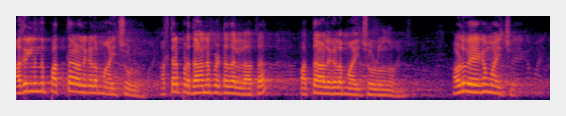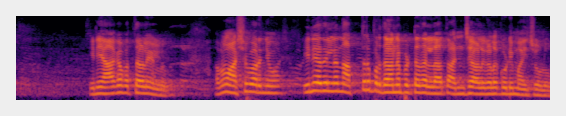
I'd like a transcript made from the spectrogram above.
അതിൽ നിന്ന് പത്ത് ആളുകളെ മായ്ച്ചോളൂ. അത്ര പ്രധാനപ്പെട്ടതല്ലാത്ത പത്ത് ആളുകളെ മായ്ച്ചോളൂ എന്ന് പറഞ്ഞു. അവൾ വേഗം വായിച്ചു ഇനി ആകെ പത്താളേ ഉള്ളൂ. അപ്പം മാഷ് പറഞ്ഞു ഇനി അതിൽ നിന്ന് അത്ര പ്രധാനപ്പെട്ടതല്ലാത്ത അഞ്ചാളുകളെ കൂടി മായ്ച്ചോളൂ.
